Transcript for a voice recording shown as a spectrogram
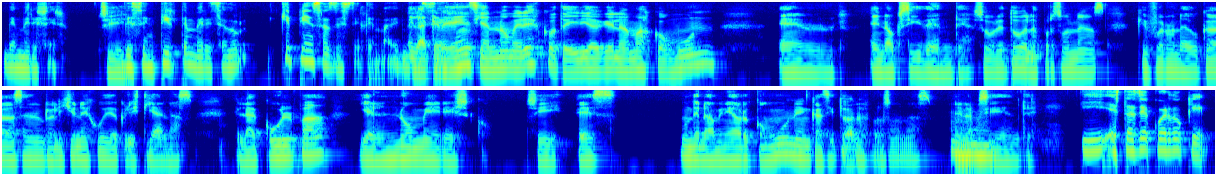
de merecer, de sentirte merecedor. ¿Qué piensas de este tema? De la creencia no merezco, te diría que es la más común en, en Occidente, sobre todo las personas que fueron educadas en religiones judio-cristianas. La culpa y el no merezco. Sí, es un denominador común en casi todas las personas en Occidente. ¿Y estás de acuerdo que,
